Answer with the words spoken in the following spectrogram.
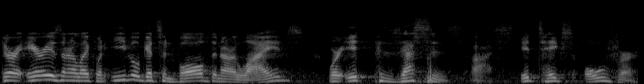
there are areas in our life when evil gets involved in our lives where it possesses us. It takes over.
